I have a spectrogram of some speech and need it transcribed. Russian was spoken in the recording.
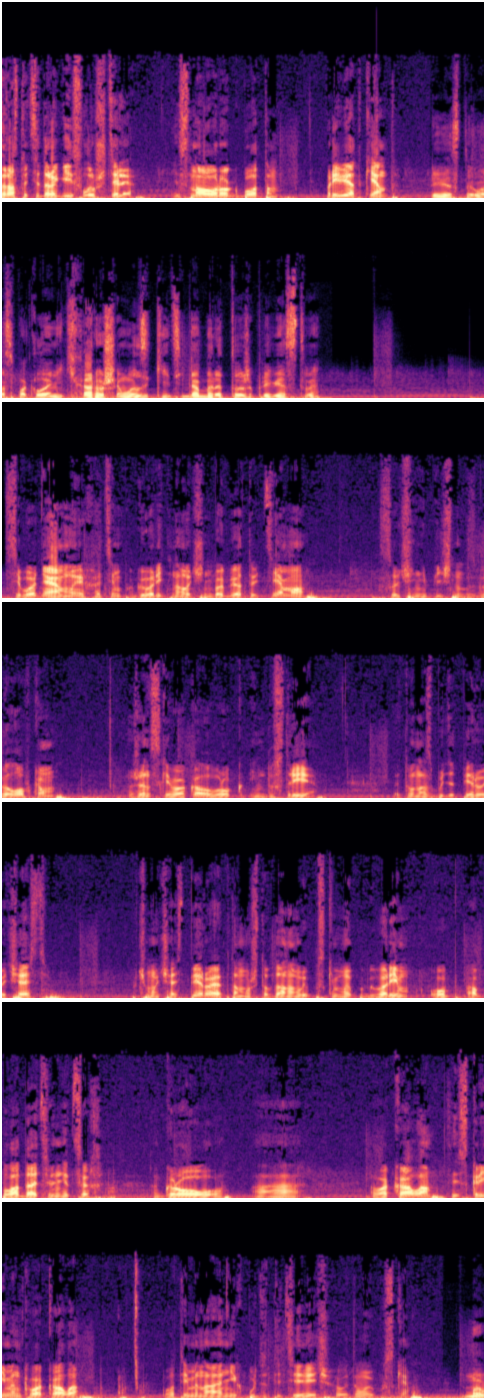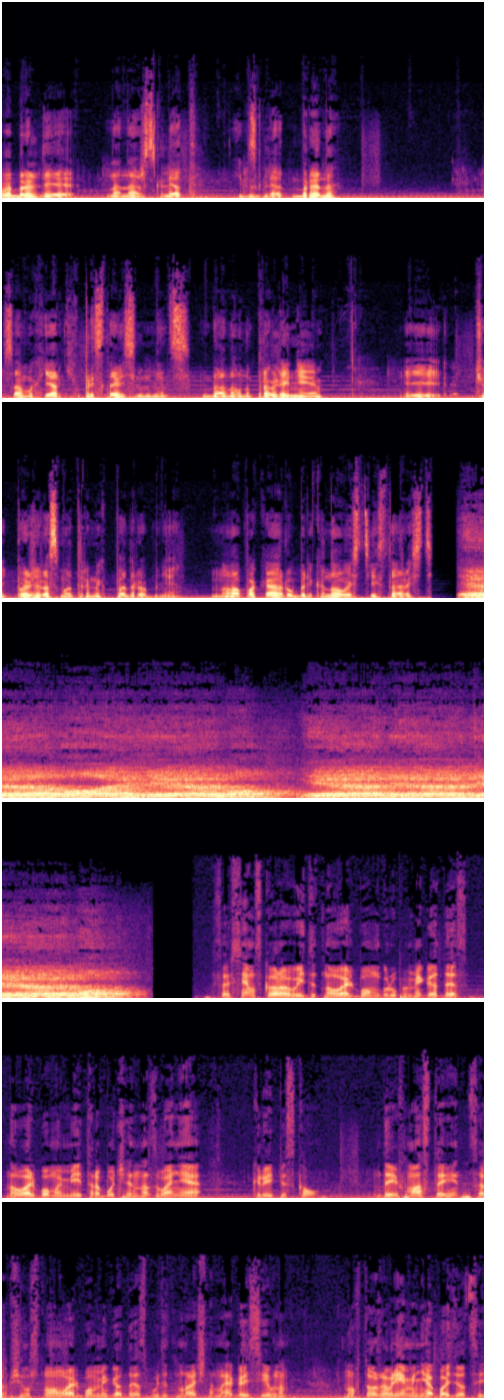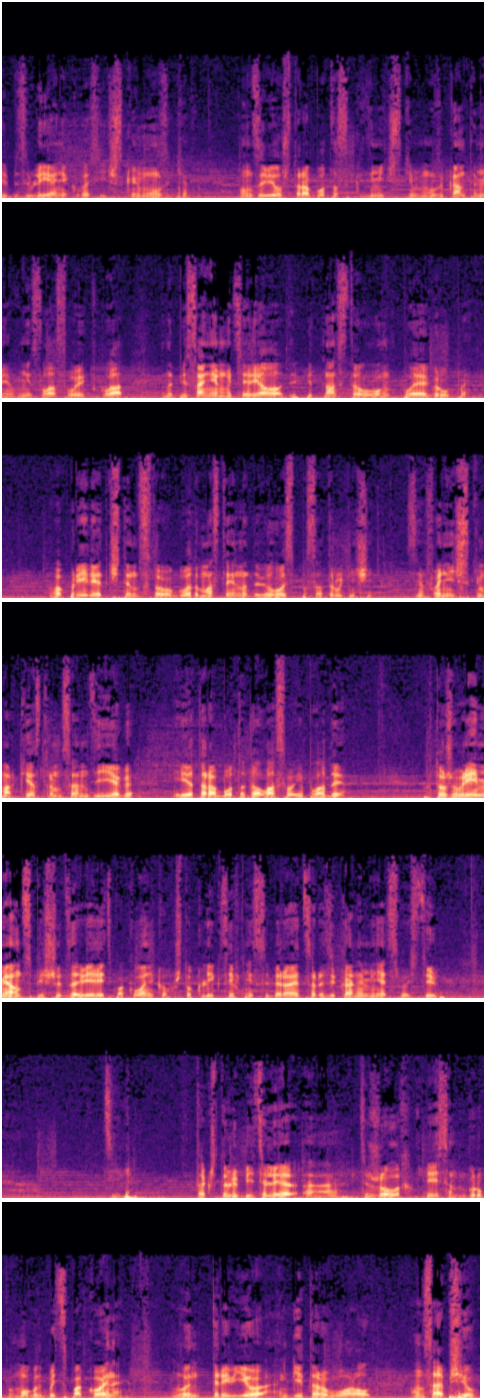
Здравствуйте, дорогие слушатели! И снова Рокботом. Привет, Кент! Приветствую вас, поклонники хорошей музыки, и тебя, Брэд, тоже приветствую. Сегодня мы хотим поговорить на очень богатую тему с очень эпичным заголовком «Женский вокал в рок-индустрии». Это у нас будет первая часть. Почему часть первая? Потому что в данном выпуске мы поговорим об обладательницах гроу а, вокала и скриминг вокала. Вот именно о них будет идти речь в этом выпуске. Мы выбрали, на наш взгляд и взгляд Брэда, самых ярких представительниц данного направления, и чуть позже рассмотрим их подробнее. Ну а пока рубрика новости и старости. Совсем скоро выйдет новый альбом группы Megadeth. Новый альбом имеет рабочее название Creepy Skull. Дэйв Мастейн сообщил, что новый альбом Megadeth будет мрачным и агрессивным, но в то же время не обойдется и без влияния классической музыки. Он заявил, что работа с академическими музыкантами внесла свой вклад в написание материала для 15-го лонгплея группы. В апреле 2014 года Мастейну довелось посотрудничать с симфоническим оркестром Сан-Диего, и эта работа дала свои плоды. В то же время он спешит заверить поклонников, что коллектив не собирается радикально менять свой стиль. Так что любители э, тяжелых песен группы могут быть спокойны. В интервью Guitar World он сообщил.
